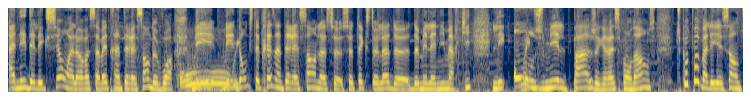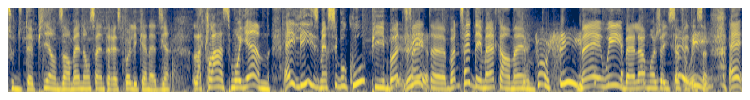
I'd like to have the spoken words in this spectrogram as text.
année d'élection, alors ça va être intéressant de voir. Oh, mais, mais oui. donc, c'était très intéressant, là, ce, ce texte-là de, de Mélanie Marquis. Les 11 000 pages de correspondance. Tu peux pas balayer ça en dessous du tapis en disant, ben non, ça intéresse pas les Canadiens. La classe moyenne. Hey, Lise, merci beaucoup. Puis bonne fête, euh, bonne fête des mères quand même. Ben, toi aussi. Ben oui, ben là, moi, j'ai ça Ben fêter oui. ça. Hey,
